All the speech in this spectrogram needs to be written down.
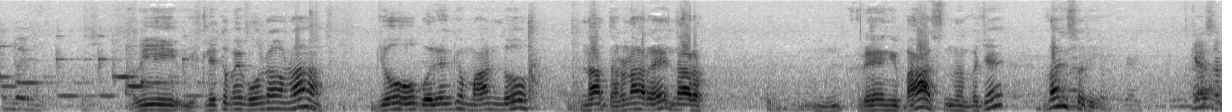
अभी इसलिए तो मैं बोल रहा हूँ ना जो बोलेंगे मान लो ना धरना रहे ना रहेंगे बाँस न बजे बांसुरी। क्या सर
